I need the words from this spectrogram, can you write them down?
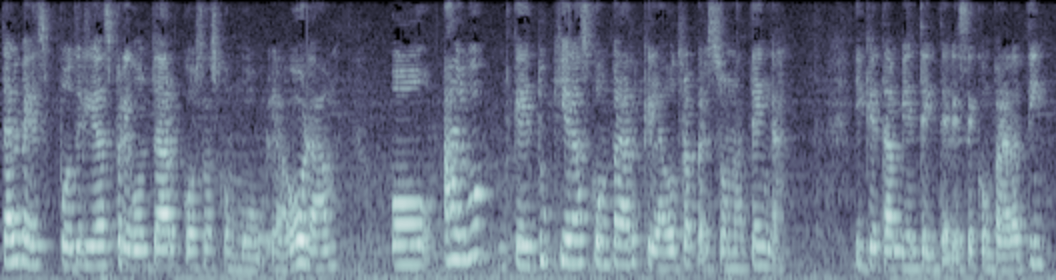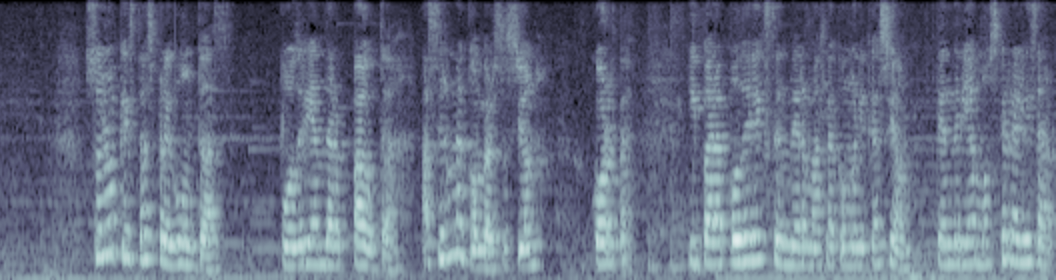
Tal vez podrías preguntar cosas como la hora, o algo que tú quieras comprar que la otra persona tenga y que también te interese comprar a ti. Solo que estas preguntas podrían dar pauta a hacer una conversación corta y para poder extender más la comunicación tendríamos que realizar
